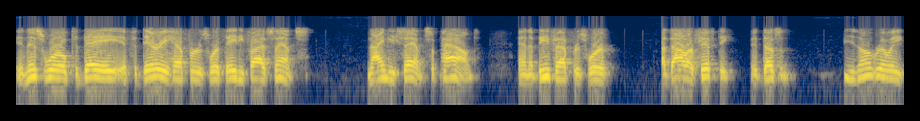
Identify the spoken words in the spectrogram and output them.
in this world today, if a dairy heifer is worth eighty five cents 90 cents a pound and a beef heifer is worth a dollar fifty, it doesn't, you don't really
